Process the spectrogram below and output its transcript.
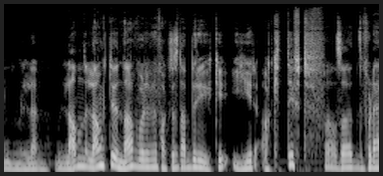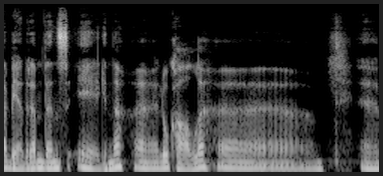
land langt unna, hvor vi faktisk da bruker Yr aktivt. For, altså, for det er bedre enn dens egne eh, lokale eh, eh,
